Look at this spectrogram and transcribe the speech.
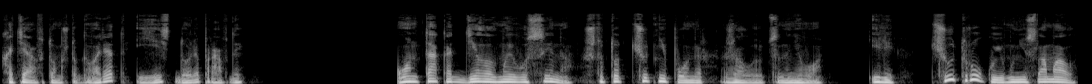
Хотя в том, что говорят, есть доля правды. «Он так отделал моего сына, что тот чуть не помер», — жалуются на него. Или «чуть руку ему не сломал».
